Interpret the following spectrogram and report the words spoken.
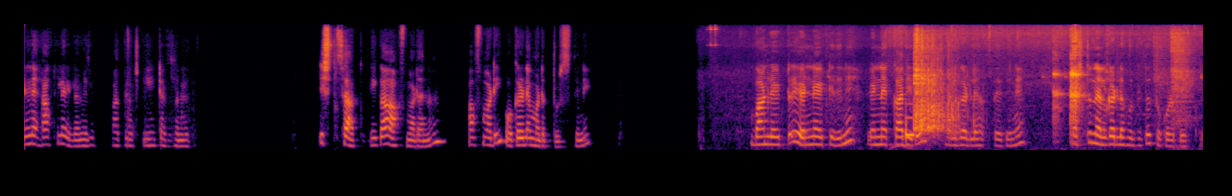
ಎಣ್ಣೆ ಹಾಕಲೇ ಇಲ್ಲ ನೀವು ಹಾಕಿ ನೀಟಾಗಿ ಬಂದಿದೆ. ಇಷ್ಟು ಸಾಕು. ಈಗ ಆಫ್ ಮಾಡೋಣ. ಆಫ್ ಮಾಡಿ ಒಗ್ಗರಣೆ ಮಾಡೋದು ತೋರಿಸ್ತೀನಿ. ಬಾಣಲೆ ಇಟ್ಟು ಎಣ್ಣೆ ಇಟ್ಟಿದ್ದೀನಿ. ಎಣ್ಣೆ ಕಾದಿದೆ. ನೆಲಗಡಲೆ ಹಾಕ್ತಾಯಿದ್ದೀನಿ ಫಸ್ಟು ನೆಲಗಡಲೆ ಹುರಿದು ತೊಗೊಳ್ಬೇಕು.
